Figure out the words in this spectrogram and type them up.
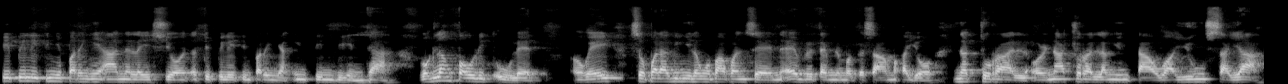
pipilitin niya pa rin i-analyze yon at pipilitin pa rin niyang intindihin ka. Huwag lang paulit-ulit. Okay? So palagi niyo lang mapapansin na every time na magkasama kayo, natural or natural lang yung tawa, yung saya.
